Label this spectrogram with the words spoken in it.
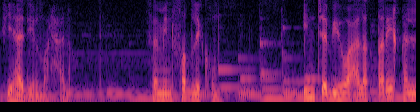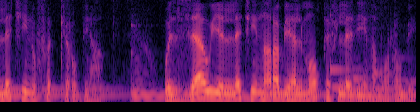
في هذه المرحلة. فمن فضلكم. انتبهوا على الطريقة التي نفكر بها والزاوية التي نرى بها الموقف الذي نمر به.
